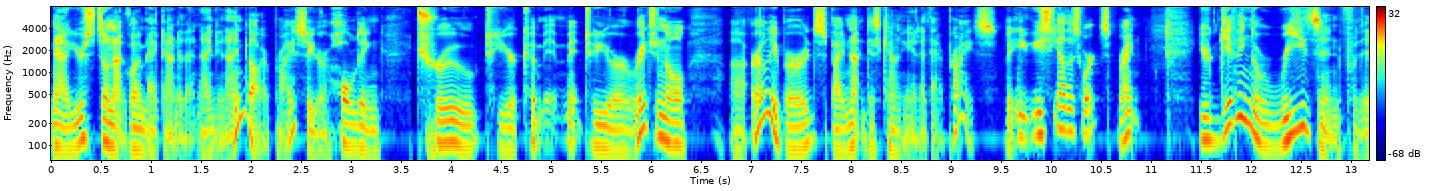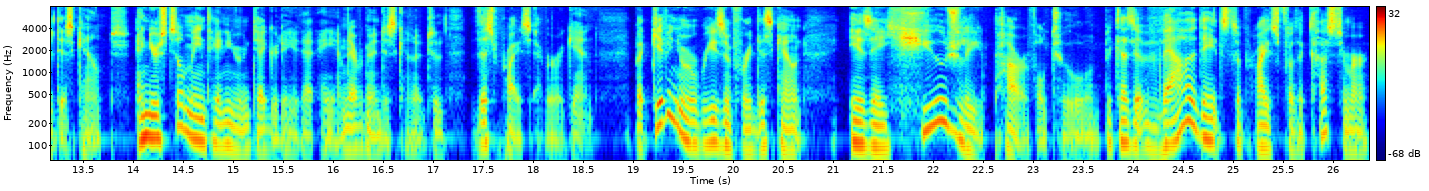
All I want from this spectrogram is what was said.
Now, you're still not going back down to that $99 price, so you're holding true to your commitment to your original uh, early birds by not discounting it at that price. But you, you see how this works, right? You're giving a reason for the discount, and you're still maintaining your integrity that, hey, I'm never going to discount it to this price ever again. But giving you a reason for a discount is a hugely powerful tool because it validates the price for the customer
